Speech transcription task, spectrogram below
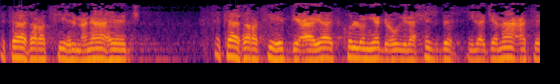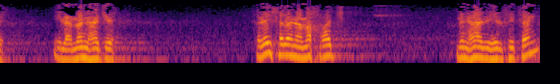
تكاثرت فيه المناهج تكاثرت فيه الدعايات كل يدعو إلى حزبه إلى جماعته إلى منهجه. فليس لنا مخرج من هذه الفتن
